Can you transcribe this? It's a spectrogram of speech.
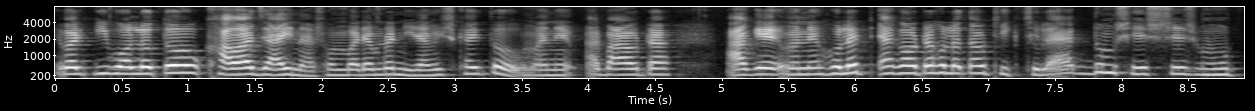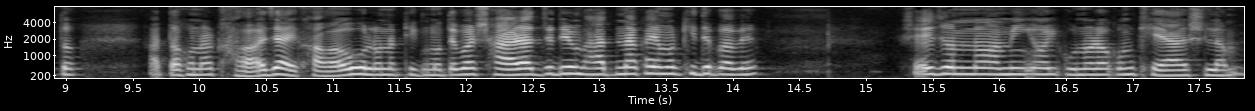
এবার কি বলো তো খাওয়া যায় না। সোমবারে আমরা নিরামিষ খাই তো মানে আর বারোটা আগে মানে হলে এগারোটা হলে তাও ঠিক ছিল। একদম শেষ শেষ মুহূর্ত। আর তখন আর খাওয়া যায়, খাওয়াও হলো না ঠিক মতো এবার সারা রাত যদি আমি ভাত না খাই, আমার খিদে পাবে। সেই জন্য আমি ওই কোনো রকম খেয়ে আসলাম।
